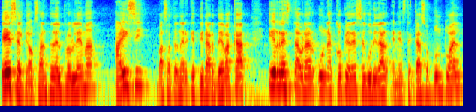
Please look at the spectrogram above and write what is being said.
es el causante del problema, ahí sí vas a tener que tirar de backup y restaurar una copia de seguridad, en este caso puntual,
